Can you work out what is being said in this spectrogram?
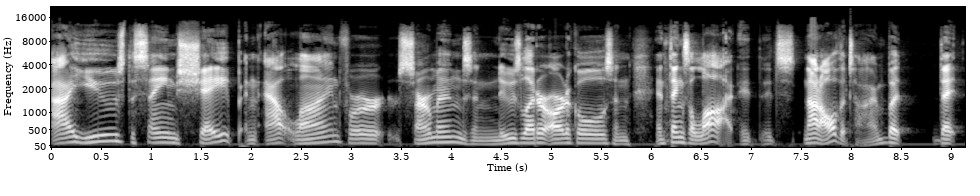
I use the same shape and outline for sermons and newsletter articles and, and things a lot. It, it's not all the time, but that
